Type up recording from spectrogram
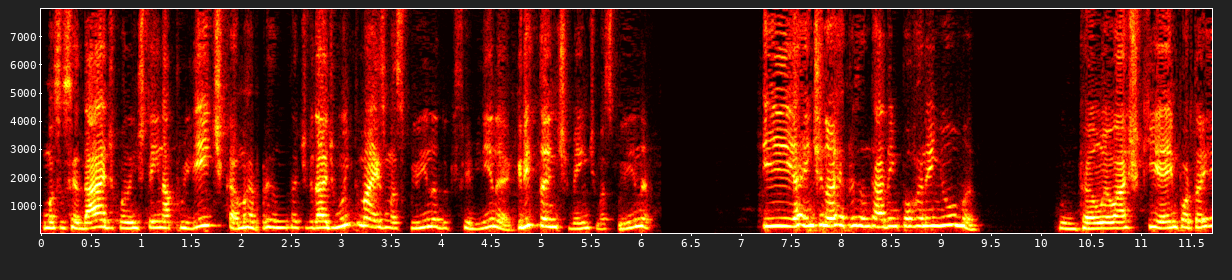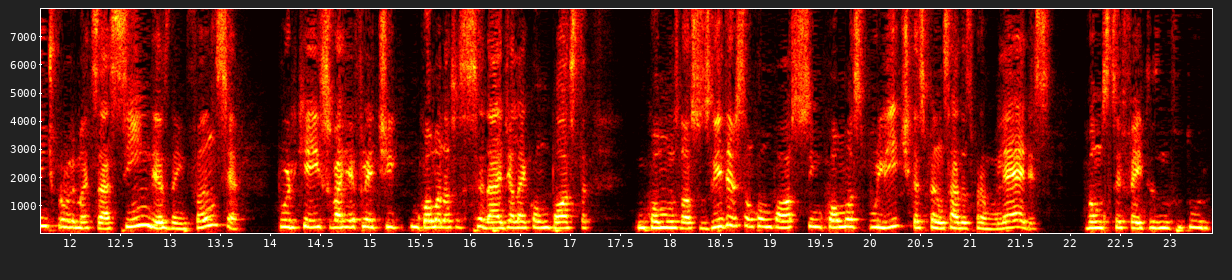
uma sociedade, quando a gente tem na política uma representatividade muito mais masculina do que feminina, gritantemente masculina, e a gente não é representado em porra nenhuma. Então, eu acho que é importante a gente problematizar sim desde a infância, porque isso vai refletir em como a nossa sociedade ela é composta, em como os nossos líderes são compostos, em como as políticas pensadas para mulheres vão ser feitas no futuro.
